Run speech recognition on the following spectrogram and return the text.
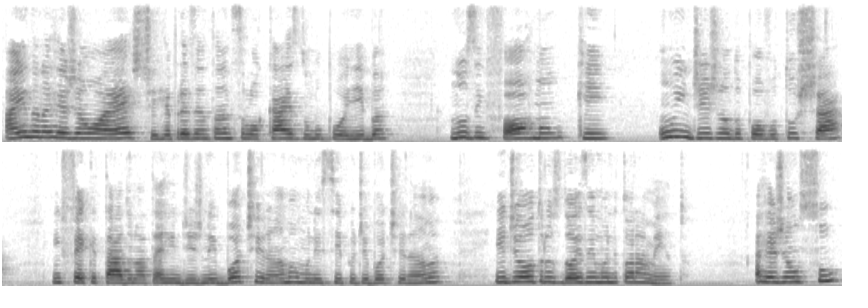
Ainda na região oeste, representantes locais do Mupoíba nos informam que um indígena do povo Tuxá, infectado na terra indígena Ibotirama, município de Ibotirama, e de outros dois em monitoramento. A região sul,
